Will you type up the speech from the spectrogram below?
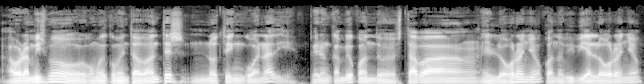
ahora mismo, como he comentado antes, no tengo a nadie, pero en cambio cuando estaba en Logroño, cuando vivía en Logroño,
